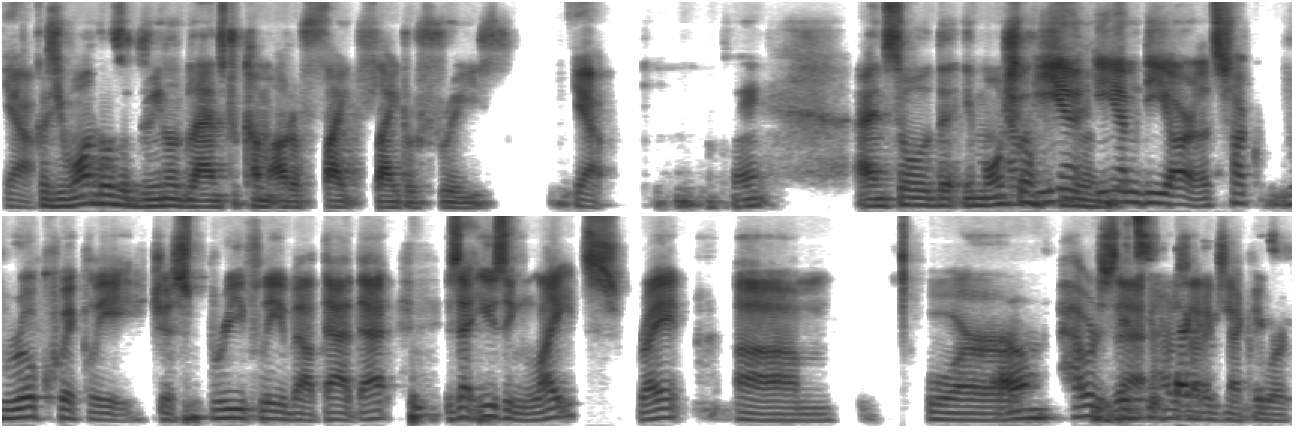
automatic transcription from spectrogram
Yeah. Because you want those adrenal glands to come out of fight, flight, or freeze. Yeah. Okay. And so the emotional now, EMDR, let's talk real quickly, just briefly about that. That is that using lights, right? Um, or um, how does that how does that exactly work?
